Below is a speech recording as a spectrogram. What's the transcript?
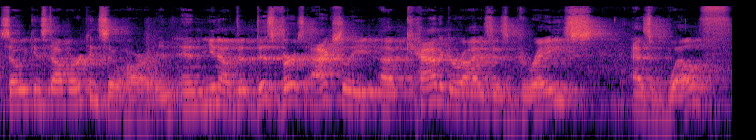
so we can stop working so hard. And, and you know, this verse actually uh, categorizes grace as wealth.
